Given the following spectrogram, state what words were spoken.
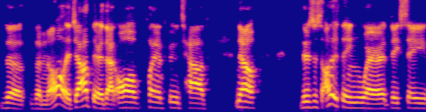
the the knowledge out there that all plant foods have now there's this other thing where they say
